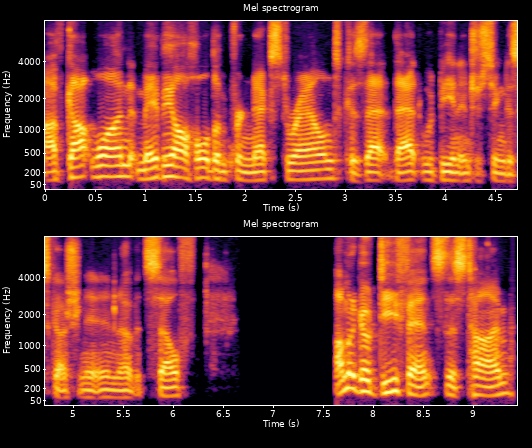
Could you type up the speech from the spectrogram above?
I've got one. Maybe I'll hold them for next round because that that would be an interesting discussion in and of itself. I'm going to go defense this time.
